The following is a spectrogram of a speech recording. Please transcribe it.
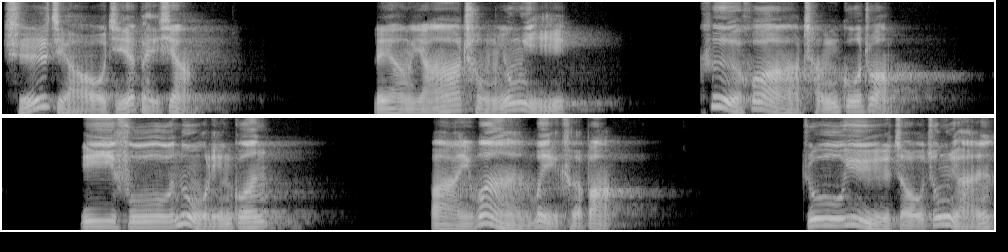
石角结北向。两牙宠拥蚁，刻画成郭状。一夫怒临关，百万未可罢。珠玉走中原，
